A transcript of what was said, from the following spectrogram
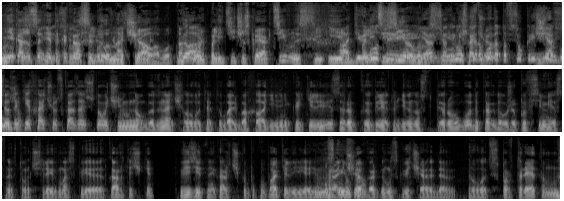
Мне кажется, это как раз и было начало вот такой да. политической активности и а политизированности. Я 91 хочу, год это все. Я все-таки хочу сказать, что очень много значила вот эта борьба холодильника и телевизора к, к лету 91 года, когда уже повсеместно, в том числе и в Москве, карточки визитная карточка покупателя, я ее храню как москвича, да, вот, с портретом,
